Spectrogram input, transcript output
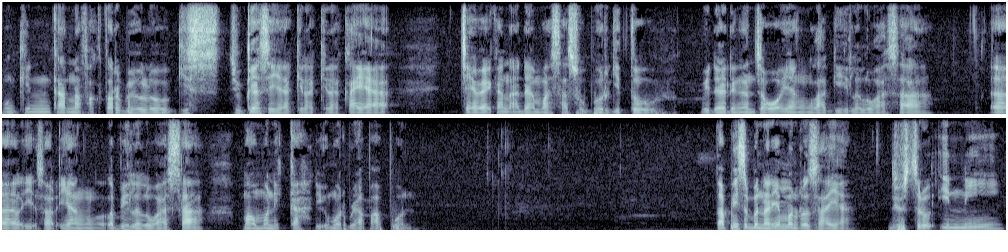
Mungkin karena faktor biologis juga sih ya kira-kira. Kayak cewek kan ada masa subur gitu. Beda dengan cowok yang lagi leluasa uh, sorry yang lebih leluasa mau menikah di umur berapapun tapi sebenarnya menurut saya justru ini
